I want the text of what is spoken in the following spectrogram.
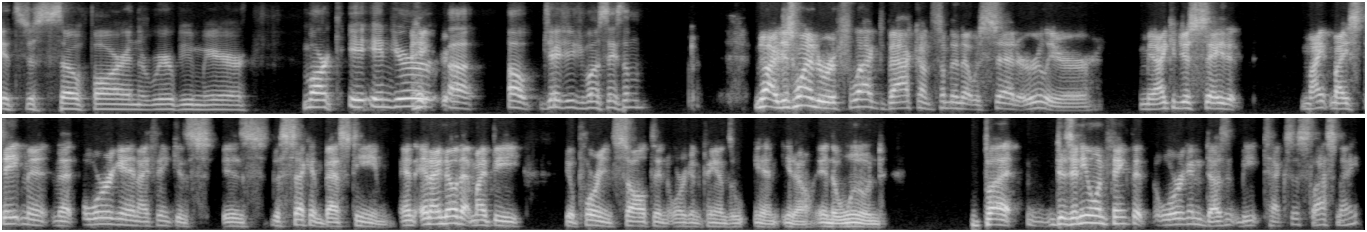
it's just so far in the rearview mirror. Mark, in your hey, uh, oh, JJ, do you want to say something? No, I just wanted to reflect back on something that was said earlier. I mean, I could just say that my my statement that Oregon, I think, is is the second best team, and and I know that might be you know pouring salt in Oregon fans in you know in the wound. But does anyone think that Oregon doesn't beat Texas last night?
